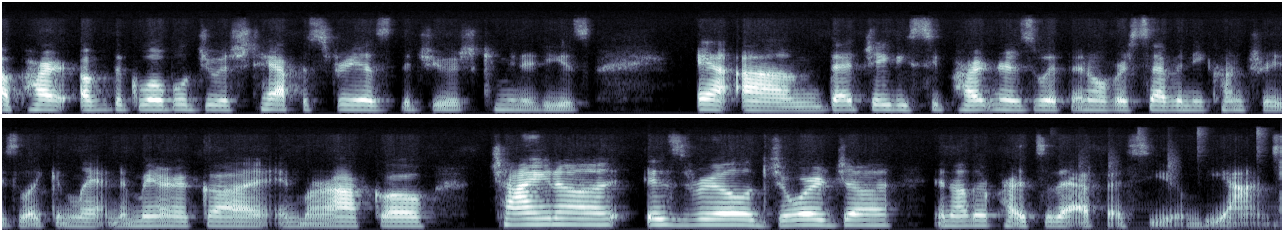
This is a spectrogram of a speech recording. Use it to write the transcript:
a part of the global Jewish tapestry as the Jewish communities um, that JDC partners with in over 70 countries, like in Latin America, in Morocco, China, Israel, Georgia, and other parts of the FSU and beyond.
